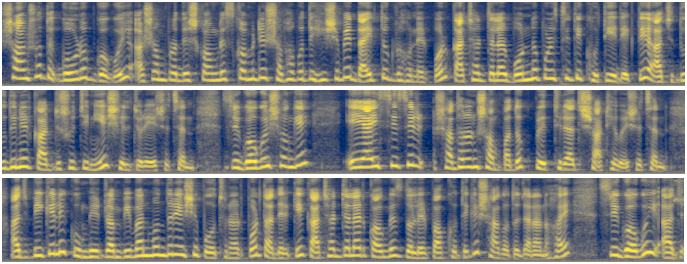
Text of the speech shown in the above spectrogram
সাংসদ গৌরব গগৈ আসাম প্রদেশ কংগ্রেস কমিটির সভাপতি হিসেবে দায়িত্ব গ্রহণের পর কাছাড় জেলার বন্যা পরিস্থিতি খতিয়ে দেখতে আজ দুদিনের কার্যসূচি নিয়ে শিলচরে এসেছেন। শ্রী গগৈর সঙ্গে এআইসিসির সাধারণ সম্পাদক পৃথ্বীরাজ ষাঠেও এসেছেন। আজ বিকেলে কুম্ভীরগ্রাম বিমানবন্দরে এসে পৌঁছানোর পর তাদেরকে কাছাড় জেলার কংগ্রেস দলের পক্ষ থেকে স্বাগত জানানো হয়। শ্রী গগৈ আজ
